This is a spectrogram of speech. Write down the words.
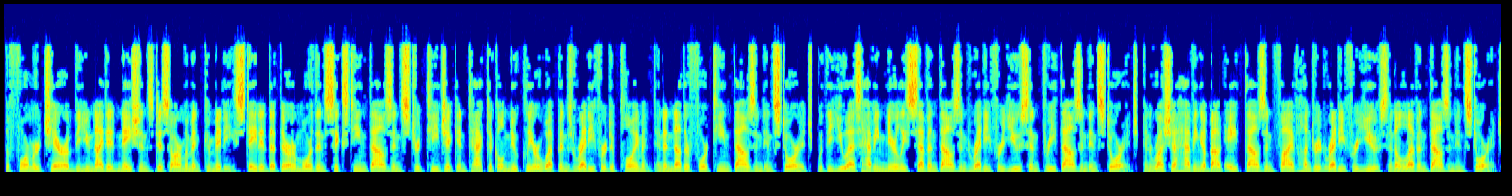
The former chair of the United Nations Disarmament Committee stated that there are more than 16,000 strategic and tactical nuclear weapons ready for deployment and another 14,000 in storage, with the U.S. having nearly 7,000 ready for use and 3,000 in storage, and Russia having about 8,500 ready for use and 11 11,000 in storage.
